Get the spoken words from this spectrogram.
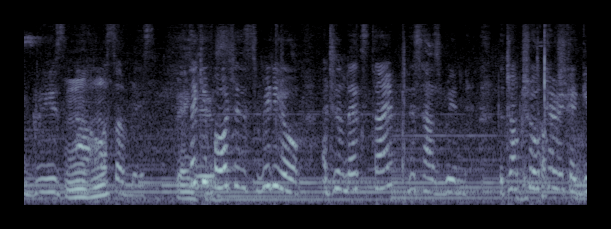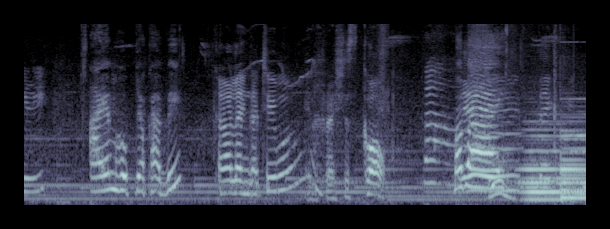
degrees uh, awesomeness. Thank Thank, you you. for watching this video. Until next time, this has been the talk show. Kerry Kagiri. i am hope Yokabi. Caroline Gatimu. Precious call. Bye. bye bye Thank you.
